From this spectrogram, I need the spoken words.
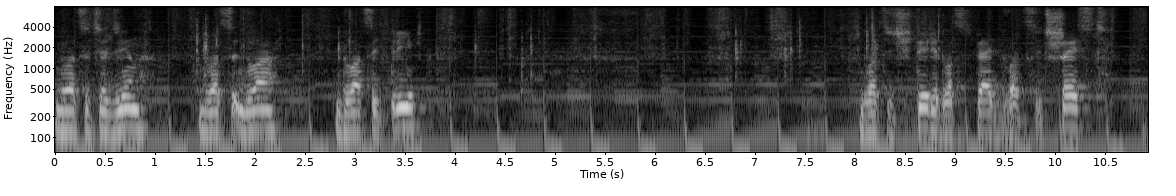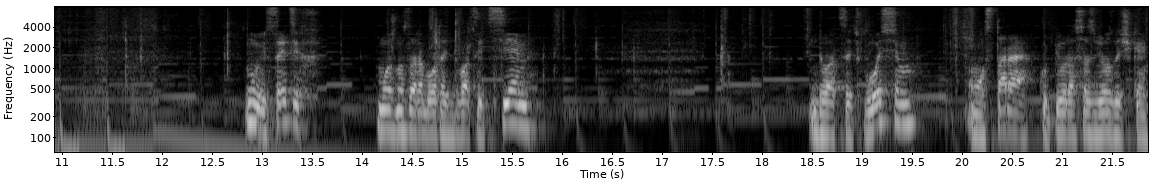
21, 22, 23, 24, 25, 26. Ну и с этих можно заработать 27, 28. О, старая купюра со звездочкой.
